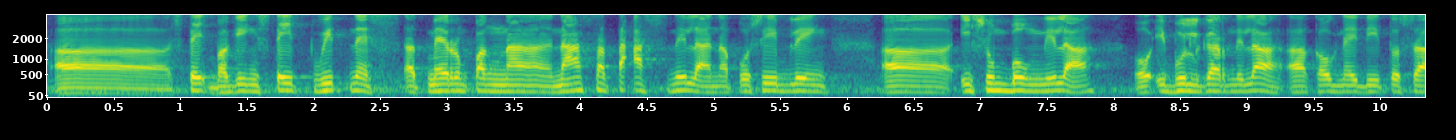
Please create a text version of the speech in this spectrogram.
ah, state, baging state witness at meron pang na, nasa taas nila na posibleng ah, isumbong nila o ibulgar nila ah, kaugnay dito sa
